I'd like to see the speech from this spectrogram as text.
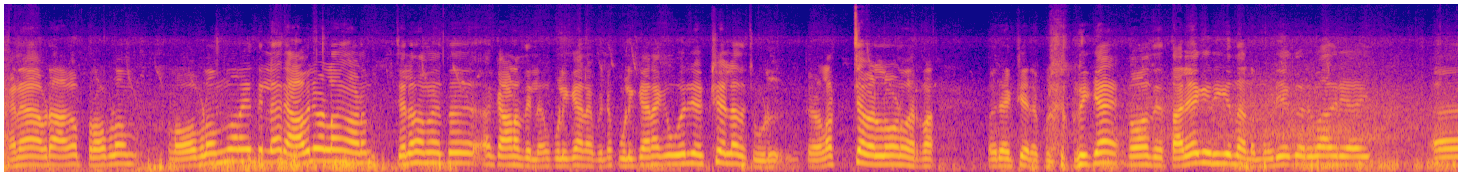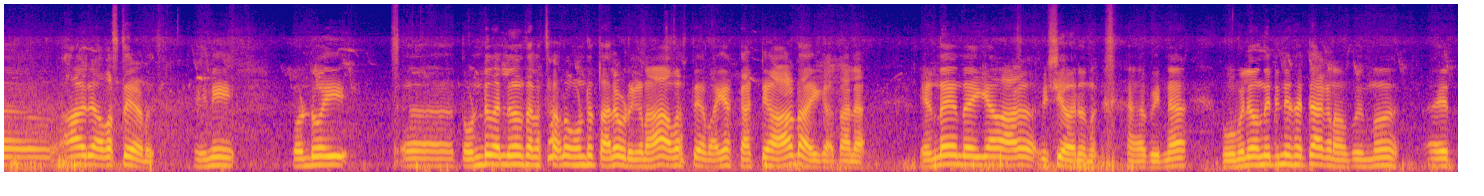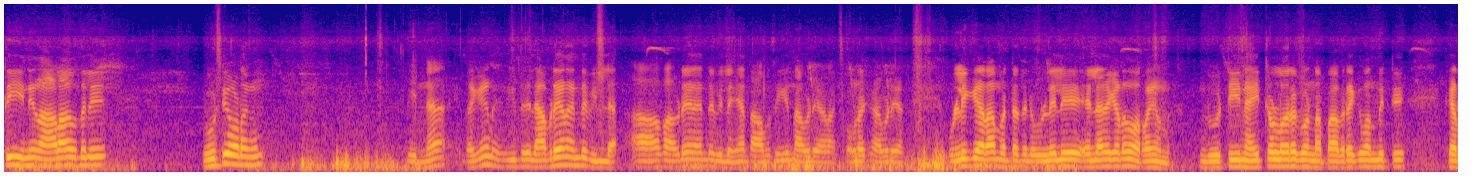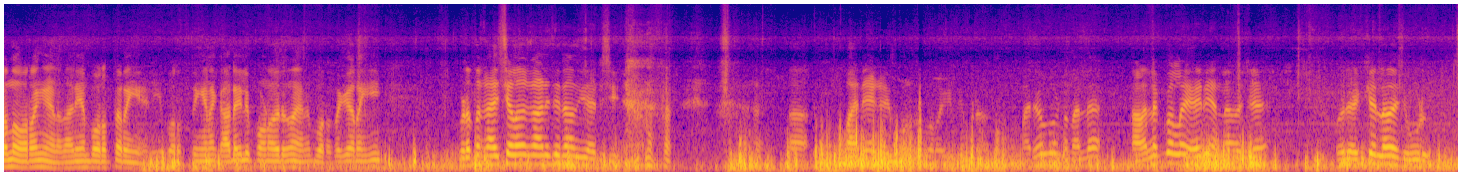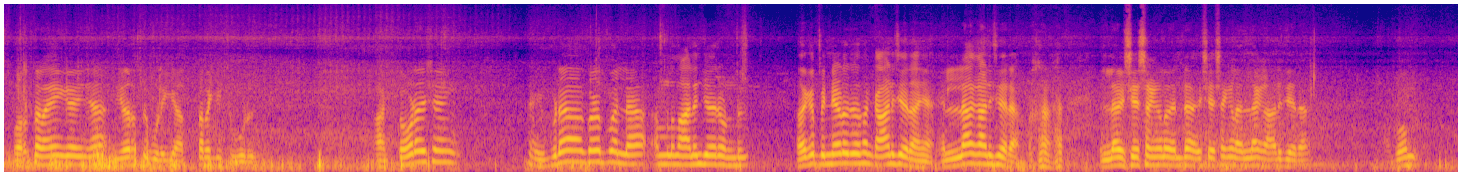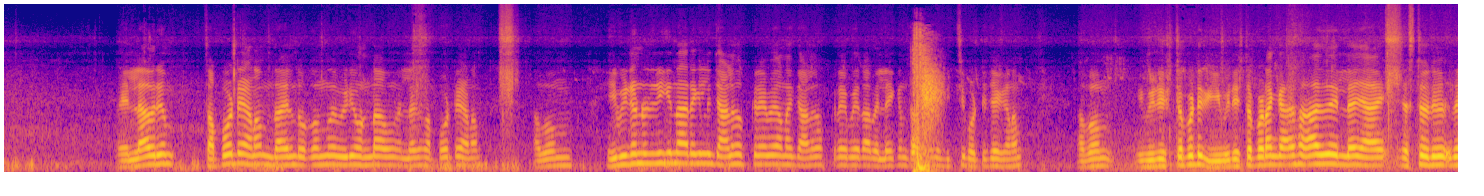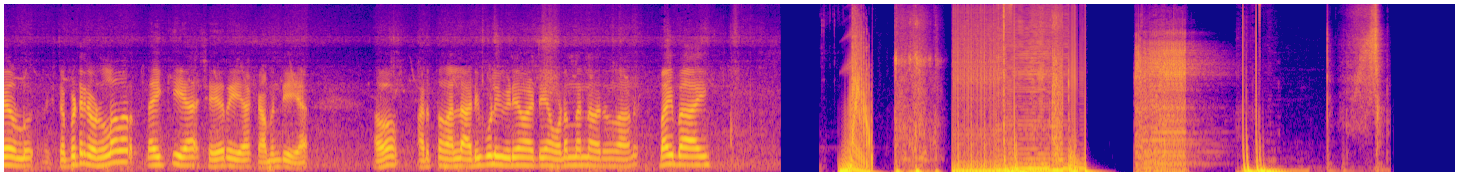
അങ്ങനെ അവിടെ ആകെ പ്രോബ്ലം പ്രോബ്ലം എന്ന് പറയത്തില്ല. രാവിലെ വെള്ളം കാണും ചില സമയത്ത് കാണത്തില്ല. കുളിക്കാനൊക്കെ. പിന്നെ കുളിക്കാനൊക്കെ ഒരു രക്ഷയില്ലാതെ ചൂട്. തിളച്ച വെള്ളമാണ് വരണം. ഒരു രക്ഷയില്ല. കുളിക്കാൻ തോന്നത്തില്ല. തലയൊക്കെ ഇരിക്കുന്നുണ്ട്. മുടിയൊക്കെ ഒരുമാതിരിയായി. ആ, ഒരു അവസ്ഥയാണ്. ഇനി കൊണ്ടുപോയി തൊണ്ട് തല്ലുന്ന സ്ഥലത്താണ് കൊണ്ട് തല കൊടുക്കണം ആ അവസ്ഥയാണ്. ഭയങ്കര കട്ടി ഹാർഡായി തല. എണ്ണയും തയ്ക്കാതെ ആ വിഷയമായിരുന്നു. പിന്നെ റൂമിൽ വന്നിട്ട് ഇനി സെറ്റ് ആക്കണം. അപ്പോൾ ഇന്ന് എത്തി. ഇനി നാളെ മുതൽ ഡ്യൂട്ടി തുടങ്ങും. പിന്നെ ഇതൊക്കെയാണ്. ഇത് അവിടെയാണ് എന്റെ വില്ല ആ അവിടെയാണ് എന്റെ വില്ല ഞാൻ താമസിക്കുന്ന അവിടെയാണ്. അക്കോമഡേഷൻ അവിടെയാണ്. ഉള്ളിൽ കയറാൻ പറ്റത്തില്ല. ഉള്ളിൽ എല്ലാവരും കിടന്ന് ഉറങ്ങുന്നു. ഡ്യൂട്ടി നൈറ്റ് ഉള്ളവരൊക്കെ ഉണ്ട്. അപ്പോൾ അവരൊക്കെ വന്നിട്ട് കിടന്ന് ഉറങ്ങുകയാണ്. അതാണ് ഞാൻ പുറത്തിറങ്ങിയത് എനിക്ക് പുറത്ത് ഇങ്ങനെ കടയിൽ പോകണമായിരുന്നു ഞാൻ പുറത്തൊക്കെ ഇറങ്ങി ഇവിടുത്തെ കാഴ്ചകളൊക്കെ കാണിച്ചു തരാമെന്ന് വിചാരിച്ച്. പനയൊക്കെ പോകുന്നത് പുറകിൽ ഇവിടെ മരമൊക്കെ ഉണ്ട്. നല്ല തണലൊക്കെ ഉള്ള ഏരിയ അല്ല. പക്ഷേ ഒരു രക്ഷയില്ലാതെ ചൂട്. പുറത്തിറങ്ങി കഴിഞ്ഞാൽ കുളിക്കുക അത്രയ്ക്ക് ചൂട്. അക്കോമഡേഷൻ ഇവിടെ കുഴപ്പമില്ല. നമ്മൾ നാലഞ്ച് പേരുണ്ട്. അതൊക്കെ പിന്നീട് ഒരു ദിവസം കാണിച്ചു തരാം ഞാൻ. എല്ലാം കാണിച്ചു തരാം. എല്ലാ വിശേഷങ്ങളും എന്റെ വിശേഷങ്ങളെല്ലാം കാണിച്ചു തരാം. അപ്പം എല്ലാവരും സപ്പോർട്ട് ചെയ്യണം. എന്തായാലും തുടർന്ന് വീഡിയോ ഉണ്ടാവും. എല്ലാവരും സപ്പോർട്ട് ചെയ്യണം. അപ്പം ഈ വീഡിയോ കണ്ടിരിക്കുന്ന ആരെങ്കിലും ചാനൽ സബ്സ്ക്രൈബ് ചെയ്യണം. ചാനൽ സബ്സ്ക്രൈബ് ചെയ്താൽ ബെല്ലേക്കും തട്ടി ഇടിച്ച് പൊട്ടിച്ചേക്കണം. അപ്പം ഈ വീഡിയോ ഇഷ്ടപ്പെട്ടിരിക്കും ഈ വീഡിയോ ഇഷ്ടപ്പെടാൻ സാധ്യതയില്ല. ഞാൻ ജസ്റ്റ് ഒരു ഇതേ ഉള്ളൂ. ഇഷ്ടപ്പെട്ടിട്ടുള്ളവർ ലൈക്ക് ചെയ്യുക ഷെയർ ചെയ്യുക കമന്റ് ചെയ്യുക. അപ്പം അടുത്ത നല്ല അടിപൊളി വീഡിയോ ആയിട്ട് ഞാൻ ഉടൻ തന്നെ വരുന്നതാണ്. Bye bye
